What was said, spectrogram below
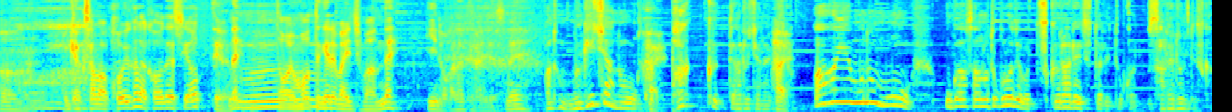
うん、お客様はこういうふうな顔ですよっていうね持っていければ一番ねいいのかなって感じですね。あの麦茶のパックってあるじゃないですか。はい、ああいうものも小川さんのところでは作られてたりとかされるんですか？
